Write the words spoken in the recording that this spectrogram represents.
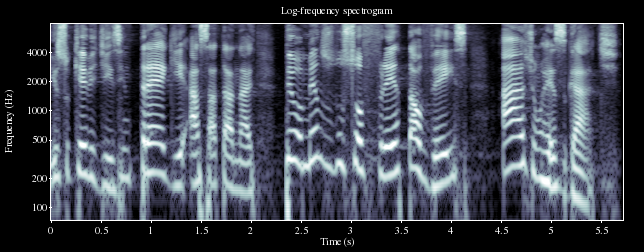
Isso que ele diz, entregue a Satanás. Pelo menos no sofrer, talvez, haja um resgate.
